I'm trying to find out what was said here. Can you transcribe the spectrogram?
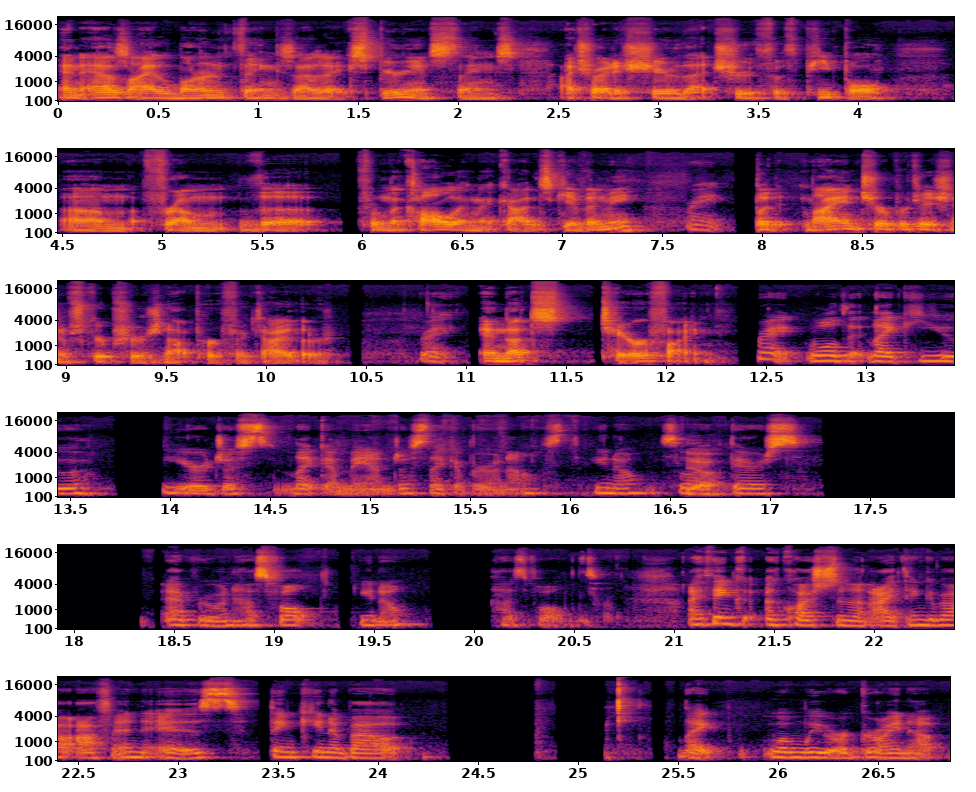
And as I learn things, as I experience things, I try to share that truth with people um, from the from the calling that God's given me. Right. But my interpretation of Scripture is not perfect either, Right. and that's terrifying. Right. Well, like you, you're just like a man, just like everyone else, you know? So, Yeah. like, there's, everyone has fault, you know, has faults. I think a question that I think about often is thinking about, like, when we were growing up,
